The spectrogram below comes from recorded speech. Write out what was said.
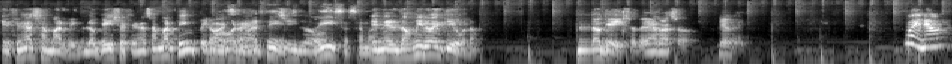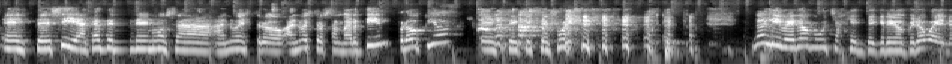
el general San Martín, lo que hizo el general San Martín, pero ahora en el 2021. Lo que hizo, tenés razón. Bueno, este, sí, acá tenemos a, nuestro, a nuestro San Martín propio, este, que se fue. No liberó mucha gente, creo, pero bueno,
